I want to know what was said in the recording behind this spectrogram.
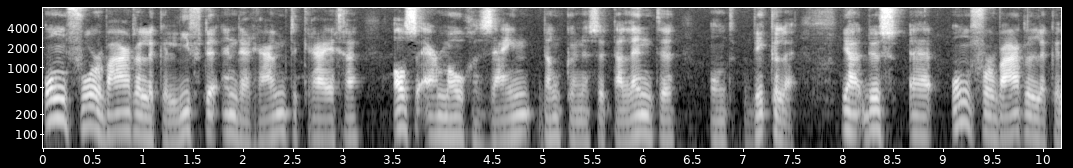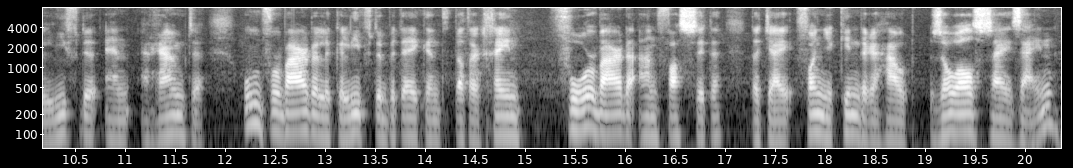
onvoorwaardelijke liefde en de ruimte krijgen. Als ze er mogen zijn, dan kunnen ze talenten ontwikkelen. Ja, dus eh, onvoorwaardelijke liefde en ruimte. Onvoorwaardelijke liefde betekent dat er geen voorwaarden aan vastzitten, dat jij van je kinderen houdt zoals zij zijn.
